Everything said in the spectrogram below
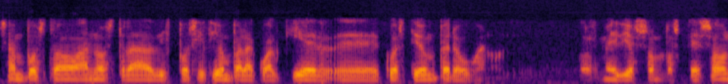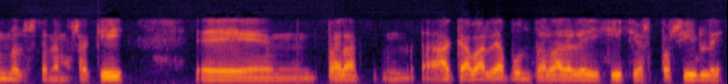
se han puesto a nuestra disposición para cualquier eh, cuestión, pero bueno, los medios son los que son, los tenemos aquí. Eh, para acabar de apuntalar el edificio es posible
